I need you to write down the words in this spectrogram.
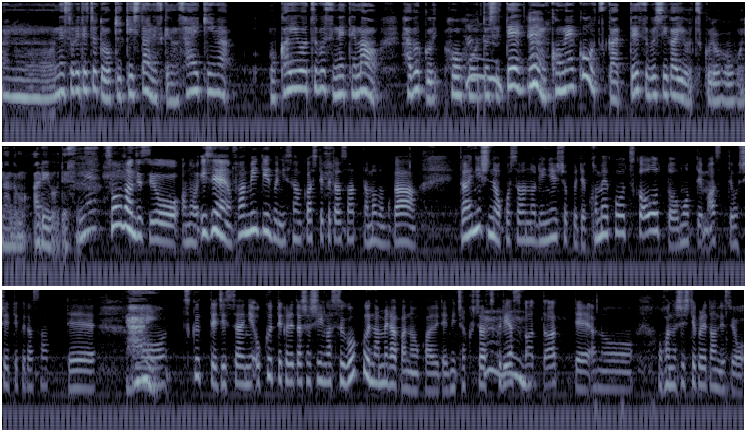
あのねそれでちょっとお聞きしたんですけども最近はお粥を潰すね手間を省く方法として、うんうん米粉を使って潰し粥を作る方法などもあるようですねそうなんですよ。あの、以前、ファンミーティングに参加してくださったママが、第二子のお子さんの離乳食で米粉を使おうと思ってますって教えてくださって、はいあの作って実際に送ってくれた写真がすごく滑らかなお粥でめちゃくちゃ作りやすかったって、あのお話ししてくれたんですよ。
